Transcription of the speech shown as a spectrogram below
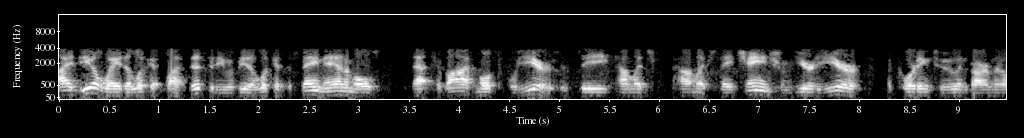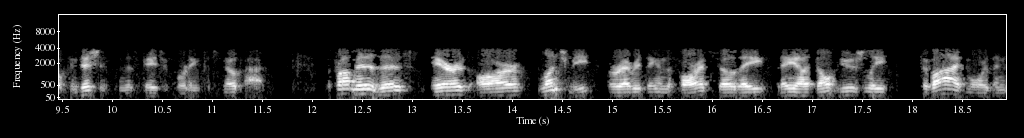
ideal way to look at plasticity would be to look at the same animals that survive multiple years and see how much how much they change from year to year according to environmental conditions, in this case according to snowpack. The problem is, is hares are lunch meat for everything in the forest, so they, they uh, don't usually survive more than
